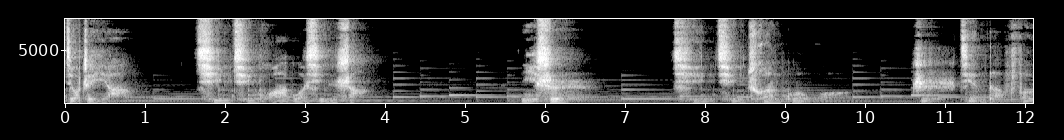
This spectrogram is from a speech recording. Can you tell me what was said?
就这样。轻轻划过心上，你是轻轻穿过我指尖的风。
